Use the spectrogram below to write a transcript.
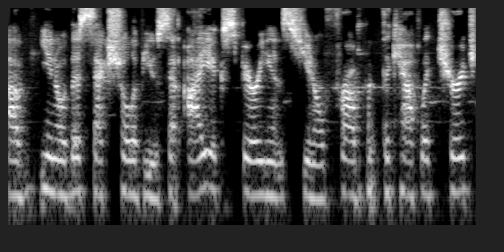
of you know the sexual abuse that I experienced, you know, from the Catholic Church.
